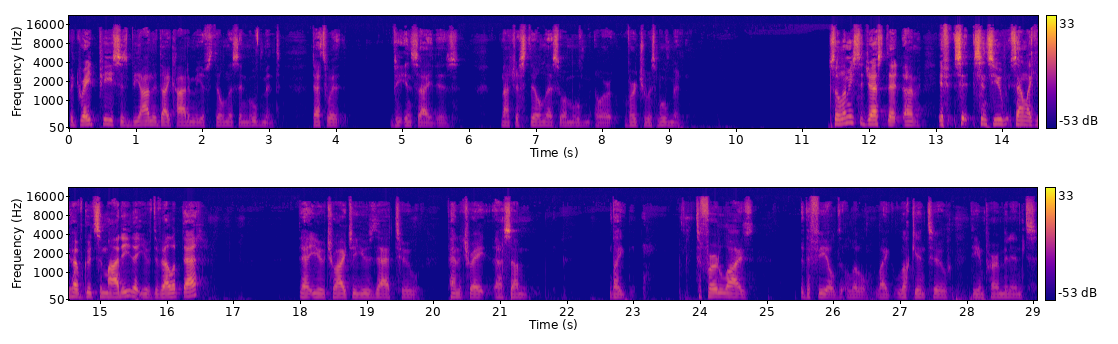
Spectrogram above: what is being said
But great peace is beyond the dichotomy of stillness and movement. That's what the insight is, not just stillness or movement or virtuous movement. So let me suggest that um, if since you sound like you have good samadhi, that you've developed that, that you try to use that to penetrate uh, some, like, to fertilize the field a little, like look into the impermanent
